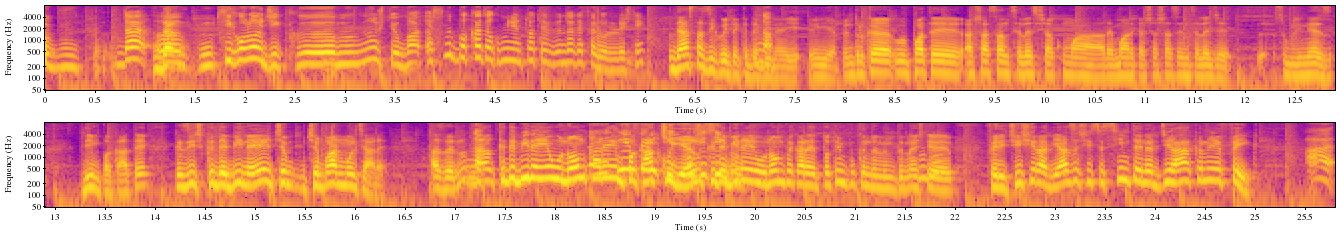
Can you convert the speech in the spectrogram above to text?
uh, da, da uh, psihologic, uh, nu știu, ba, sunt băcată cu mine în toate, în toate felurile, știi? De asta zic, uite cât de da. bine e, e, pentru că poate așa s-a înțeles și acum remarcă și așa se înțelege, subliniez, din păcate, că zici cât de bine e, ce, ce bani mulți are. Asta, nu? Da. Dar cât de bine e un om care e împăcat fericit, cu el, cât simplu. de bine e un om pe care tot timpul când îl întâlnește uh-huh. fericit și radiază și se simte energia aia că nu e fake. A,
